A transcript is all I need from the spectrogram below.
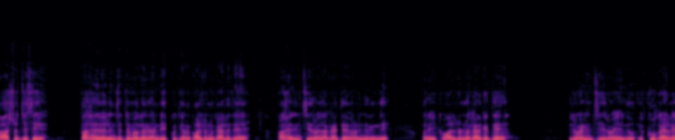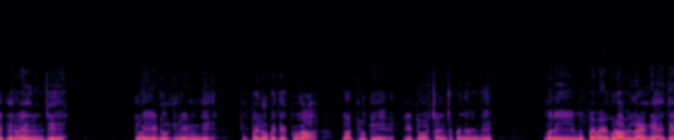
కాస్ట్ వచ్చేసి పదహైదు వేల నుంచి అయితే మొదలైందండి. కొద్దిగా అన్క్వాలిటీ ఉన్న కాయలు అయితే పదహైదు నుంచి ఇరవై దాకా అయితే వెళ్ళడం జరిగింది. మరి క్వాలిటీ ఉన్న కాయలకైతే ఇరవై నుంచి ఇరవై ఐదు ఎక్కువ కాయలకైతే ఇరవై ఐదు నుంచి ఇరవై ఏడు ఇరవై ఎనిమిది ముప్పై లోపు అయితే ఎక్కువగా లాట్లోకి రేట్లు వచ్చాయని చెప్పడం జరిగింది. మరి ముప్పై పైన కూడా వెళ్ళాయండి. అయితే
